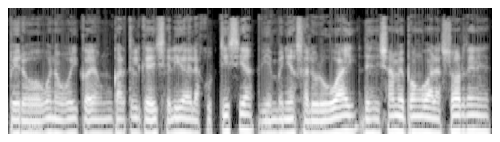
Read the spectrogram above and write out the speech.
Pero bueno, voy con un cartel que dice Liga de la Justicia. Bienvenidos al Uruguay. Desde ya me pongo a las órdenes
